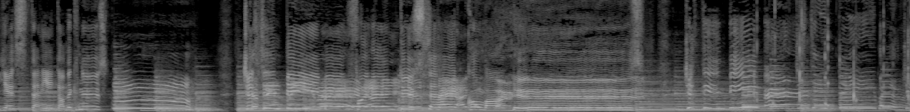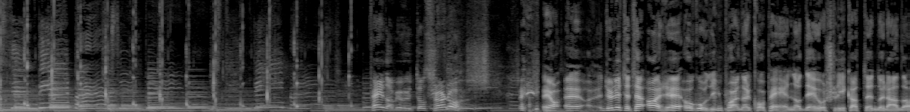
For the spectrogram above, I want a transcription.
gitt han er knust. Mm. Justin Bieber, for en dust, her kommer dus. Justin Bieber, Justin Bieber, Justin Bieber, Justin Bieber, Justin Bieber. Feida vi ut oss sjøl nå? Ja, eh, Du lytter til Are og Godin på NRK P1. og det er jo slik at eh, Når jeg,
